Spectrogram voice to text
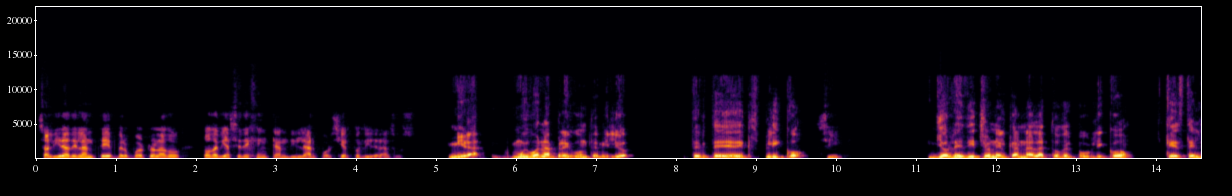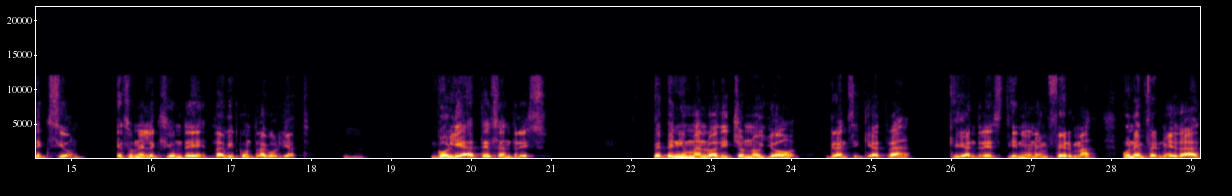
salir adelante, pero por otro lado todavía se deja encandilar por ciertos liderazgos? Mira, muy buena pregunta, Emilio. Te, explico. Sí. Yo le he dicho en el canal a todo el público que esta elección es una elección de David contra Goliat. Goliat es Andrés. Pepe Newman lo ha dicho, no yo, gran psiquiatra, que Andrés tiene una enferma, una enfermedad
